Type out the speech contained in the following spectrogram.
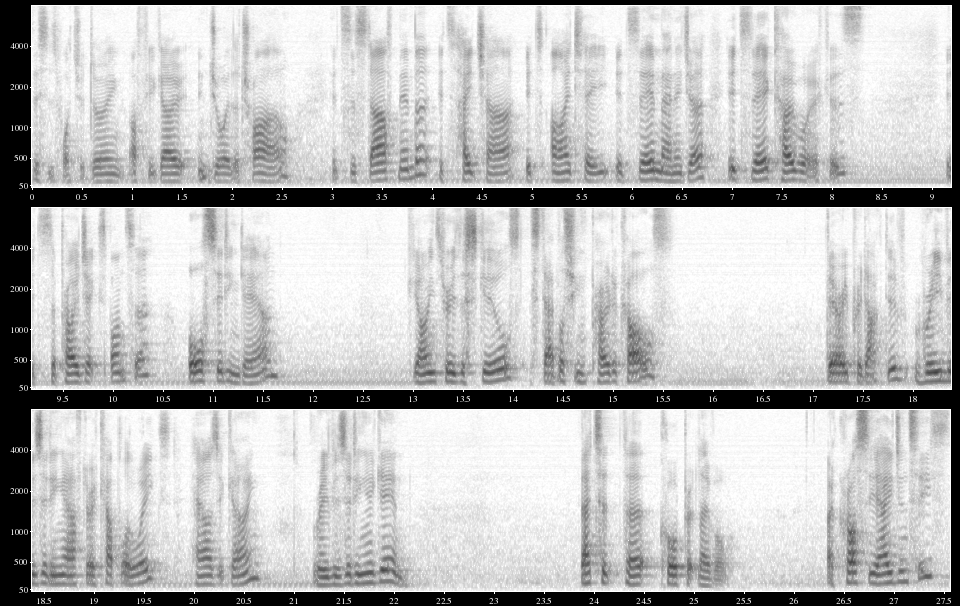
This is what you're doing, off you go, enjoy the trial. It's the staff member, it's HR, it's IT, it's their manager, it's their co workers, it's the project sponsor, all sitting down, going through the skills, establishing protocols. Very productive. Revisiting after a couple of weeks. How's it going? Revisiting again. That's at the corporate level. Across the agencies,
